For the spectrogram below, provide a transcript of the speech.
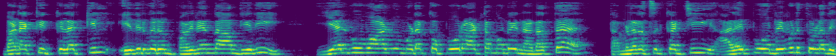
வடக்கு கிழக்கில் எதிர்வரும் பதினைந்தாம் தேதி இயல்பு வாழ்வு முடக்க போராட்டம் ஒன்றை நடத்த தமிழரசுக் கட்சி அழைப்பு ஒன்றை விடுத்துள்ளது.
